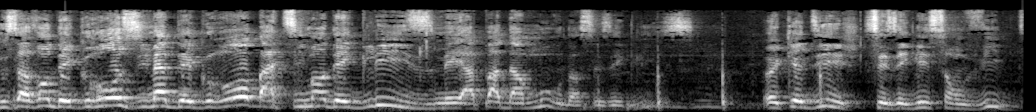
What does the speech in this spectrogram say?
Nous avons des gros immeubles, des gros bâtiments d'églises, mais il n'y a pas d'amour dans ces églises. Euh, que dis-je Ces églises sont vides.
